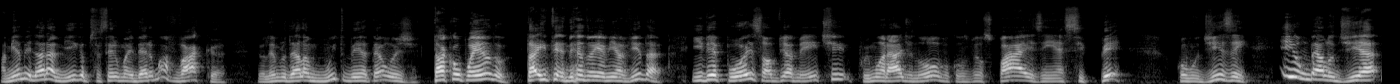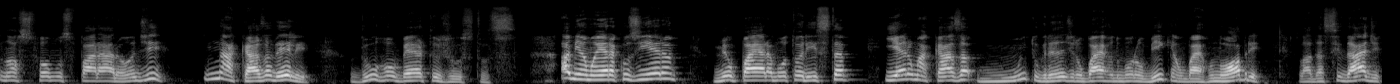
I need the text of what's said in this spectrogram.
A minha melhor amiga, para vocês terem uma ideia, era uma vaca. Eu lembro dela muito bem até hoje. Tá acompanhando? Tá entendendo aí a minha vida? E depois, obviamente, fui morar de novo com os meus pais em SP, como dizem, e um belo dia nós fomos parar onde? Na casa dele, do Roberto Justus. A minha mãe era cozinheira, meu pai era motorista e era uma casa muito grande no bairro do Morumbi, que é um bairro nobre, lá da cidade,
